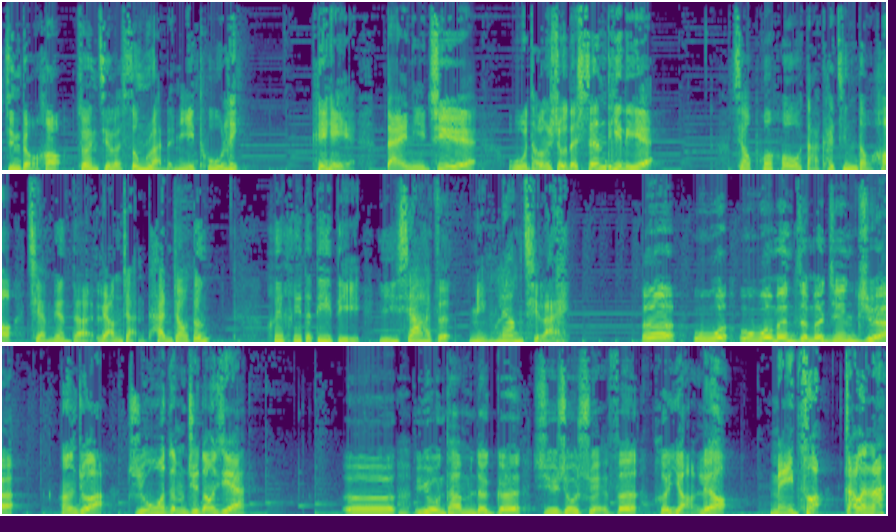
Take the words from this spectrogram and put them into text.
金斗号钻进了松软的泥土里。嘿嘿，带你去梧桐树的身体里。小泼猴打开金斗号前面的两盏探照灯，黑黑的地底一下子明亮起来。呃，我我们怎么进去？哼住，植物怎么吃东西？呃，用它们的根吸收水分和养料。没错，抓稳了。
